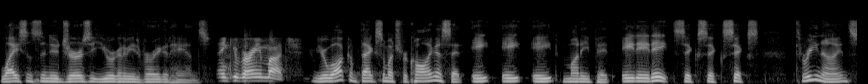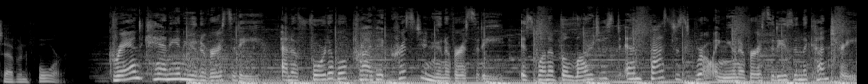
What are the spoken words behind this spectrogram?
licensed in New Jersey, you are going to be in very good hands. Thank you very much. You're welcome. Thanks so much for calling us at 888 Money Pit, 888 666 3974. Grand Canyon University, an affordable private Christian university, is one of the largest and fastest growing universities in the country,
